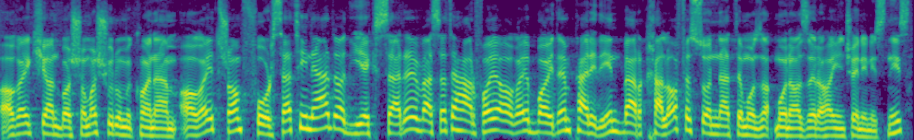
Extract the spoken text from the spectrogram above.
آقای کیان با شما شروع می‌کنم. آقای ترامپ فرصتی نداد یک سره وسط حرفهای آقای بایدن پرید این برخلاف سنت مناظره های این چنینی نیست نیست.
